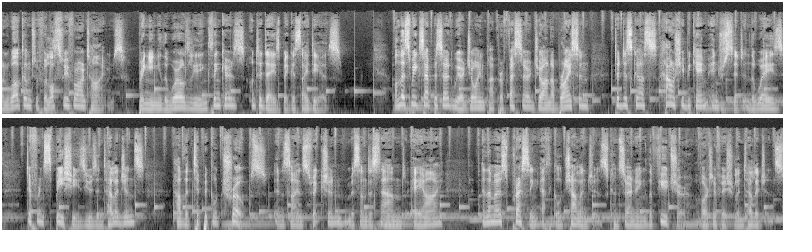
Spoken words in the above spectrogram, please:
and welcome to Philosophy for Our Times, bringing you the world's leading thinkers on today's biggest ideas. On this week's episode, we are joined by Professor Joanna Bryson to discuss how she became interested in the ways different species use intelligence, how the typical tropes in science fiction misunderstand AI, and the most pressing ethical challenges concerning the future of artificial intelligence.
